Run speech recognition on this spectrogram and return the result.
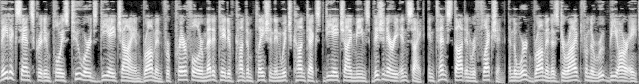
Vedic Sanskrit employs two words dhi and brahman for prayerful or meditative contemplation in which context dhi means visionary insight, intense thought and reflection, and the word brahman is derived from the root brh,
